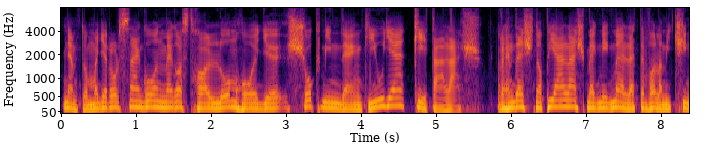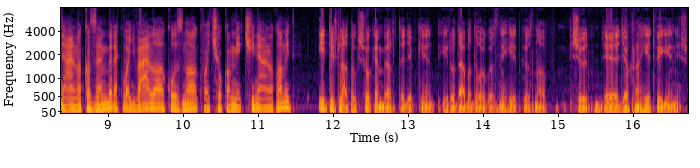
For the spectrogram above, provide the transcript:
nem tudom, Magyarországon meg azt hallom, hogy sok mindenki, ugye, két állás. Rendes napi állás, meg még mellette valamit csinálnak az emberek, vagy vállalkoznak, vagy sokan még csinálnak amit. Itt is látok sok embert egyébként irodába dolgozni hétköznap, sőt, gyakran hétvégén is.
